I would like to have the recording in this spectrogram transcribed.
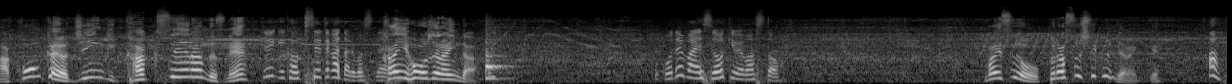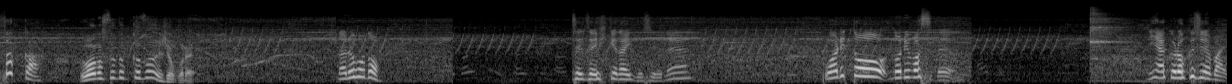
あ今回は仁義覚醒なんですね。人気覚醒って書いてありますね。解放じゃないんだ。ここで枚数を決めますと。あ枚数をプラスしてくんじゃないっけ？そっか。上乗せ特化ゾーンでしょこれ。なるほど。全然引けないんですよね。割と乗りますね。260枚。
